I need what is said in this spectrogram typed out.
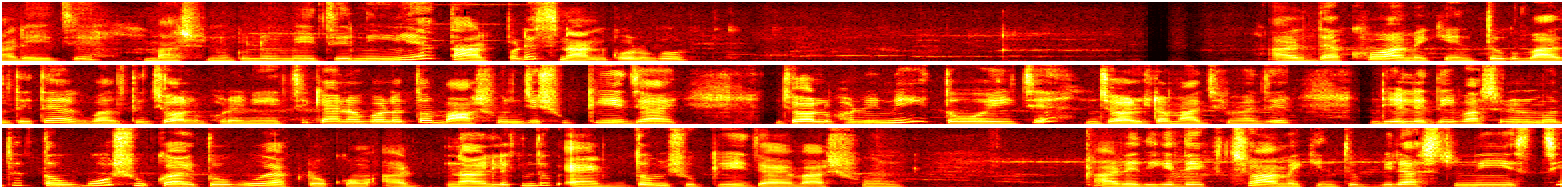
আর এই যে বাসনগুলো মেজে নিয়ে তারপরে স্নান করব। আর দেখো আমি কিন্তু বালতিতে এক বালতি জল ভরে নিয়েছি। কেন বলো তো বাসন যে শুকিয়ে যায়, জল ভরে নিই তো ওই যে জলটা মাঝে মাঝে ঢেলে দিই বাসনের মধ্যে, তবুও শুকায়, তবুও একরকম। আর নাইলে কিন্তু একদম শুকিয়ে যায় বাসন। আর এদিকে দেখছ আমি কিন্তু বিরাজটা নিয়ে এসেছি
